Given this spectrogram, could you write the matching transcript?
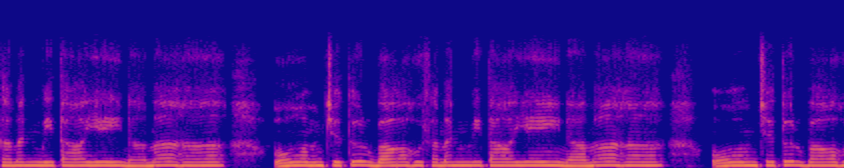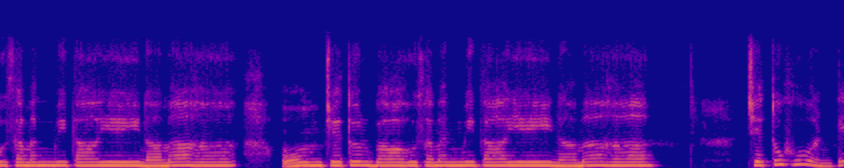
సమన్వితాయే నమ ఓం చతుర్బాహు సమన్వితాయే నమ ఓం చతుర్బాహు సమన్వితాయే నమ ఓం చతుర్బాహు సమన్వితాయే నమ. చతుహు అంటే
